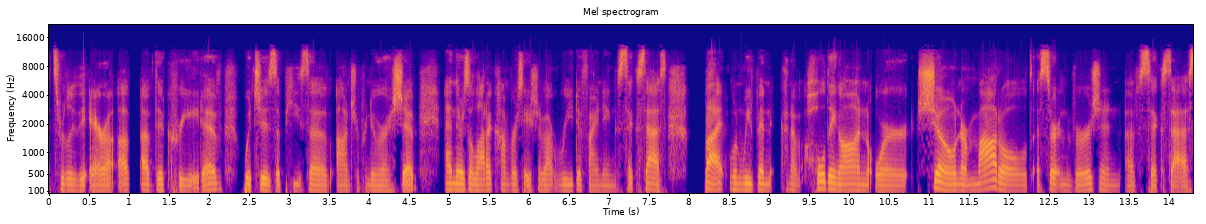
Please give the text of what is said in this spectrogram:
it's really the era of, of the creative, which is a piece of entrepreneurship. And there's a lot of conversation about redefining success. But when we've been kind of holding on or shown or modeled a certain version of success,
